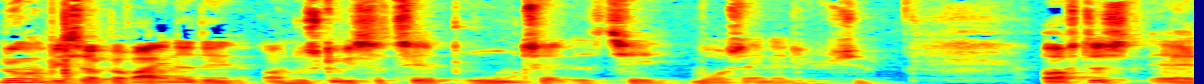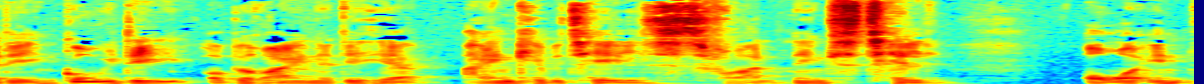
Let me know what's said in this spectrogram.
Nu har vi så beregnet det, og nu skal vi så til at bruge tallet til vores analyse. Oftest er det en god idé at beregne det her egenkapitalsforrentningstal over en,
